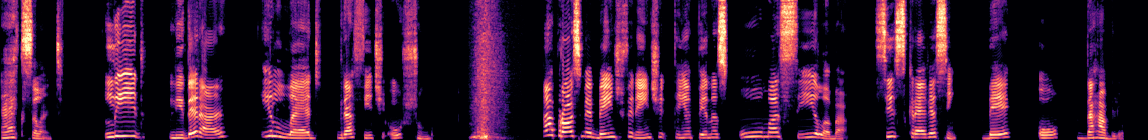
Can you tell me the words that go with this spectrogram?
Excellent. Lead, liderar, e lead, grafite ou chumbo. A próxima é bem diferente, tem apenas uma sílaba. Se escreve assim: B-O-W.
